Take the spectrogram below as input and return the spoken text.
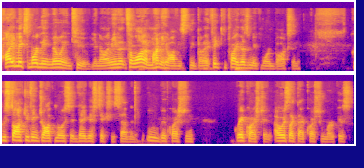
probably makes more than eight million too. You know, I mean, it's a lot of money, obviously, but I think he probably does make more in boxing. Whose stock do you think dropped most at Vegas 67? Ooh, good question. Great question. I always like that question, Marcus.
